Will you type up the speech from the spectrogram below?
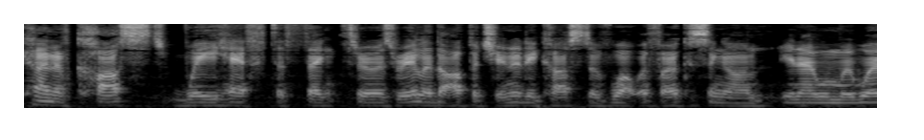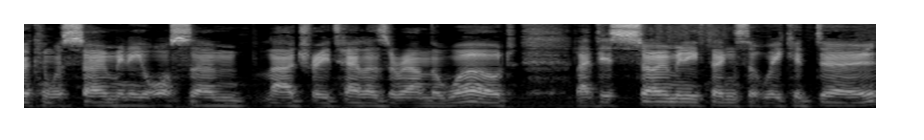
kind of cost we have to think through is really the opportunity cost of what we're focusing on. You know, when we're working with so many awesome large retailers around the world, like there's so many things that we could do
